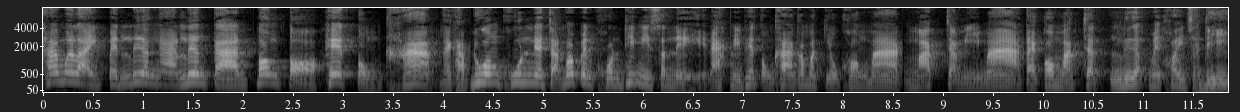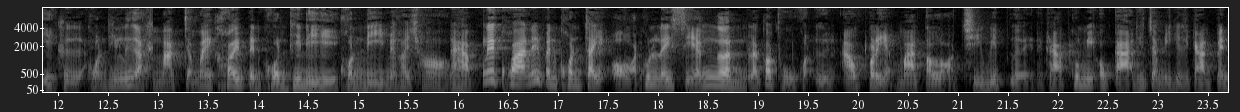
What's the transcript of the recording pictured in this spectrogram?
ถ้าเมื่อไหร่เป็นเรื่องงานเรื่องการต้องต่อเพศตรงข้ามนะครับดวงคุณเนี่ยจัดว่าเป็นคนที่มีเสน่ห์นะ มีเพศตรงข้ามเข้ามาเกี่ยวข้องมาก มักจะมีมาก แต่ก็มักจะเลือกไม่ค่อยจะดี คือคนที่เลือกมักจะไม่ค่อยเป็นคนที่ดี คนดีไม่ค่อยชอบนะครับในความนี่เป็นคนใจอ่อน คุณเลยเสียเงิน แล้วก็ถูกคนอื่นเอาเปรียบมาตลอดชีวิตเลยนะครับ คุณมีโอกาสที่จะมีกิจการเป็น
